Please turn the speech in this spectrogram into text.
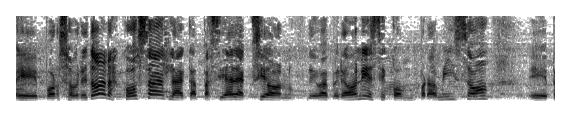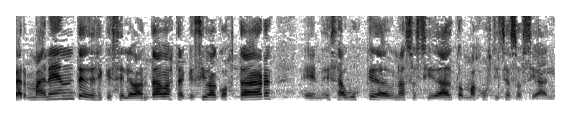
eh, por sobre todas las cosas, la capacidad de acción de Eva Perón y ese compromiso eh, permanente desde que se levantaba hasta que se iba a acostar en esa búsqueda de una sociedad con más justicia social.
